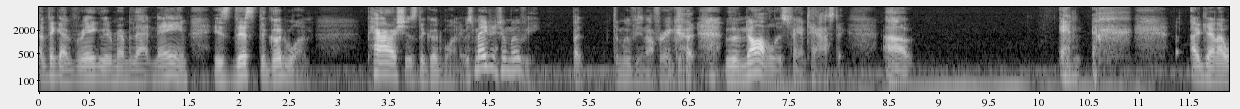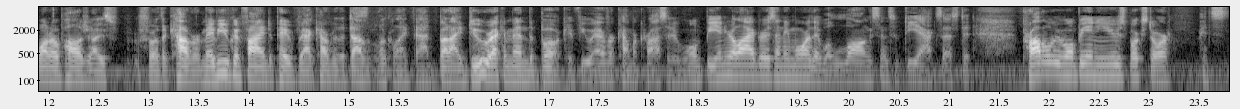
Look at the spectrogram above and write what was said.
I think I vaguely remember that name, is this the good one? Parrish is the good one. It was made into a movie, the movie's not very good. The novel is fantastic. Uh, and again, I want to apologize for the cover. Maybe you can find a paperback cover that doesn't look like that, but I do recommend the book if you ever come across it. It won't be in your libraries anymore. They will long since have de-accessed it. Probably won't be in a used bookstore. It's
